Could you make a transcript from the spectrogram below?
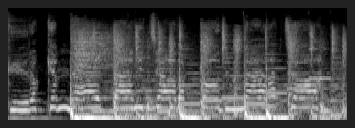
그렇게 날 빤히 쳐다보지 말아줘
